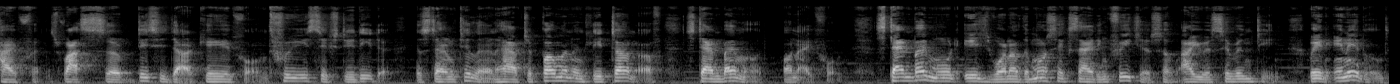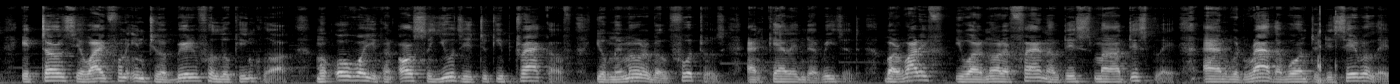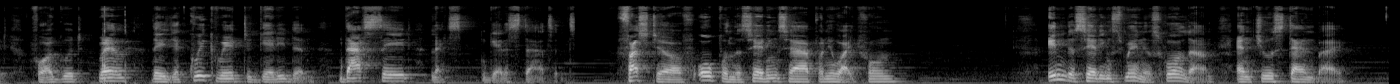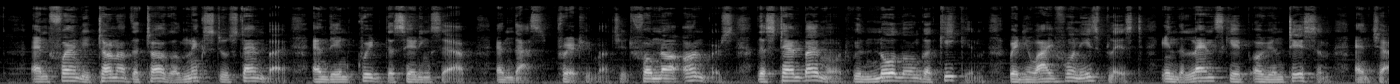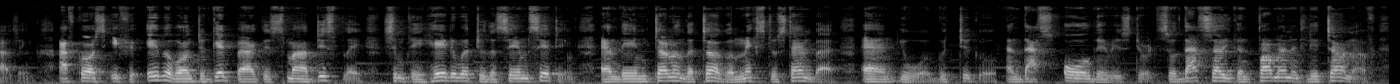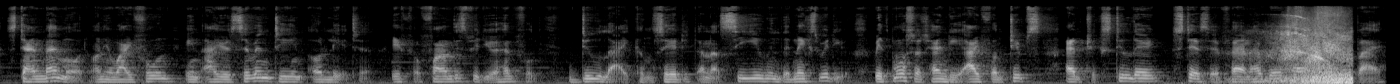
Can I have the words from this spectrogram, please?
Hi friends, what's up? This is the Arcade Phone 360 Reader. Time to learn how to permanently turn off standby mode on iPhone. Standby mode is one of the most exciting features of iOS 17. When enabled, it turns your iPhone into a beautiful looking clock. Moreover, you can also use it to keep track of your memorable photos and calendar widget. But what if you are not a fan of this smart display and would rather want to disable it for good? Well, there is a quick way to get it done. That said, let's get started. First off, open the Settings app on your iPhone. In the Settings menu, scroll down and choose Standby. And finally, turn off the toggle next to Standby and then quit the Settings app. And that's pretty much it. From now onwards, the standby mode will no longer kick in when your iPhone is placed in the landscape orientation and charging. Of course, if you ever want to get back this smart display, simply head over to the same setting and then turn on the toggle next to standby and you are good to go. And that's all there is to it. So that's how you can permanently turn off standby mode on your iPhone in iOS 17 or later. If you found this video helpful, do like and share it and I'll see you in the next video with more such handy iPhone tips and tricks. Till then, stay safe and have a great time. Bye.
